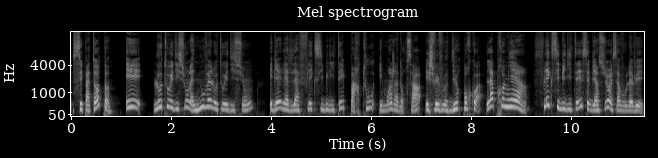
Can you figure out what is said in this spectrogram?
C'est pas top. Et l'auto-édition, la nouvelle auto-édition, eh bien, il y a de la flexibilité partout et moi j'adore ça et je vais vous dire pourquoi. La première flexibilité, c'est bien sûr, et ça vous l'avez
